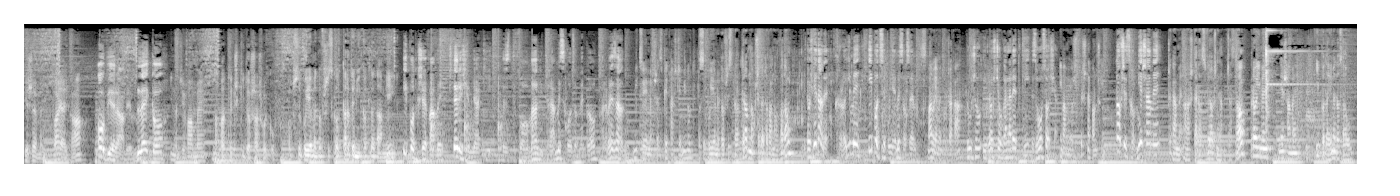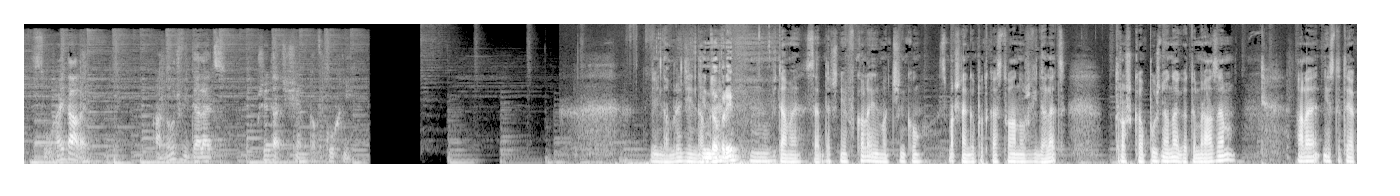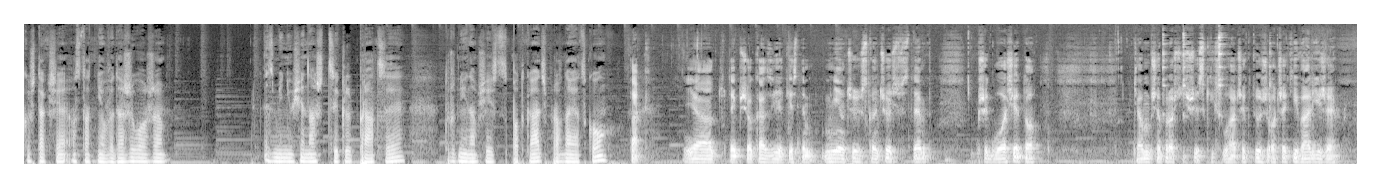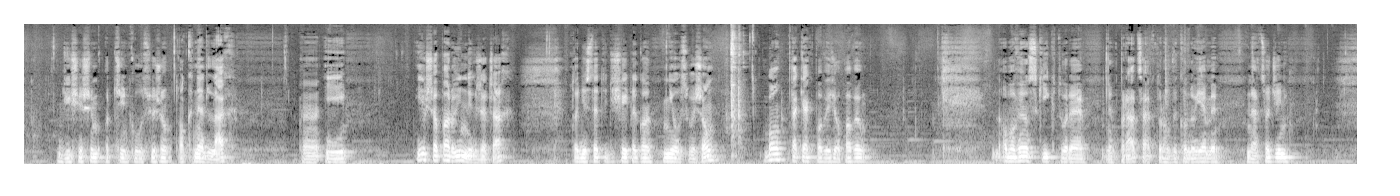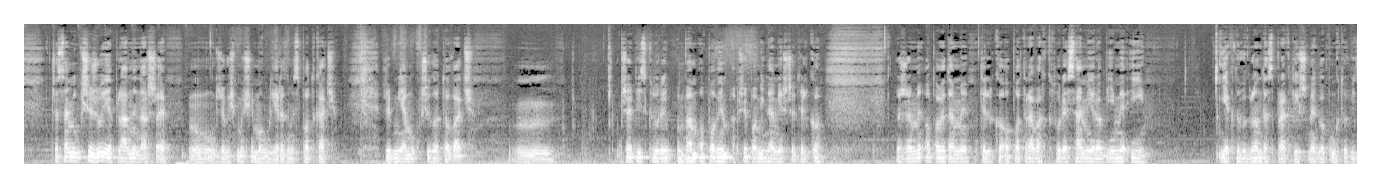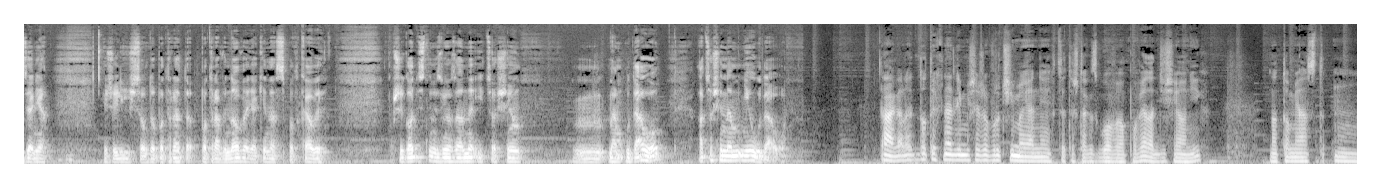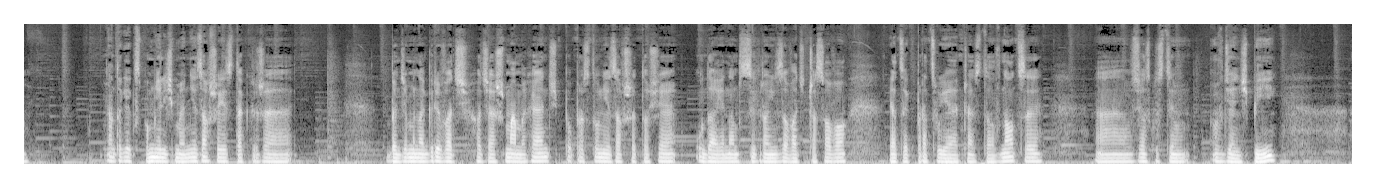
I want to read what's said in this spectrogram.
Bierzemy dwa jajka Obieramy mleko i nadziewamy na patyczki do szaszłyków. Obsypujemy to wszystko tartymi kotletami. I podgrzewamy cztery ziemniaki z dwoma litrami schłodzonego parmezanu. Miksujemy przez 15 minut, posypujemy to wszystko drobną przygotowaną wodą. I to śniadanie kroimy i podsypujemy sosem. Smalujemy kurczaka. Dużą ilością galaretki z łososia. I mamy już pyszne pączki. To wszystko mieszamy. Czekamy aż teraz wyrośnie nam ciasto. Kroimy, mieszamy i podajemy do stołu. Słuchaj dalej. A nóż widelec przyda Ci się to w kuchni. Dzień dobry, dzień dobry. Dzień dobry. Witamy serdecznie w kolejnym odcinku smacznego podcastu Anusz Widelec. Troszkę opóźnionego tym razem, ale niestety jakoś tak się ostatnio wydarzyło, że zmienił się nasz cykl pracy. Trudniej nam się jest spotkać, prawda Jacku? Tak. Ja tutaj przy okazji, jak jestem, nie wiem czy już skończyłeś wstęp przy głosie, to chciałbym przeprosić wszystkich słuchaczy, którzy oczekiwali, że w dzisiejszym odcinku usłyszą o knedlach e, i i jeszcze o paru innych rzeczach. To niestety dzisiaj tego nie usłyszą, bo tak jak powiedział Paweł, obowiązki, które praca, którą wykonujemy na co dzień, czasami krzyżuje plany nasze, mm, żebyśmy się mogli razem spotkać, żebym ja mógł przygotować mm, przepis, który Wam opowiem, a przypominam jeszcze tylko, że my opowiadamy tylko o potrawach, które sami robimy i jak to wygląda z praktycznego punktu widzenia, jeżeli są to potra- potrawy nowe, jakie nas spotkały, przygody z tym związane i co się mm, nam udało, a co się nam nie udało. Tak, ale do tych knedli myślę, że wrócimy. Ja nie chcę też tak z głowy opowiadać dzisiaj o nich. Natomiast, mm, no tak jak wspomnieliśmy, nie zawsze jest tak, że będziemy nagrywać, chociaż mamy chęć. Po prostu nie zawsze to się udaje nam zsynchronizować czasowo. Jacek pracuje często w nocy, w związku z tym w dzień śpi.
